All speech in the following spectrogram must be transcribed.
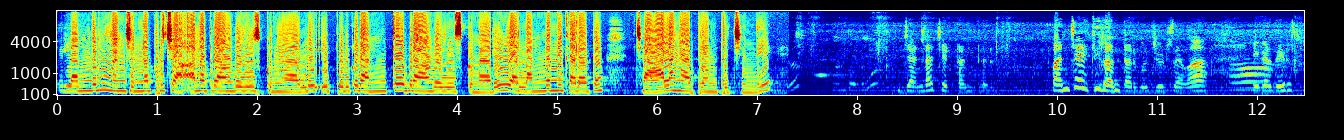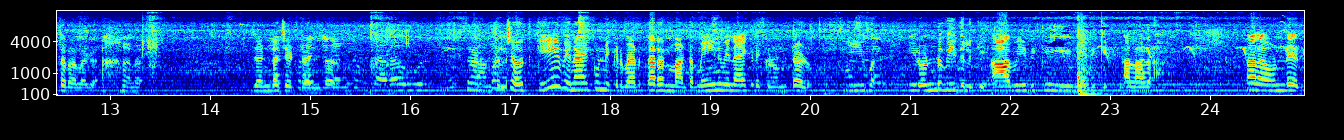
వీళ్ళందరూ నన్ను చిన్నప్పుడు చాలా ప్రేమగా చూసుకునే వాళ్ళు ఇప్పుడు కూడా అంతే ప్రేమగా చూసుకున్నారు. వాళ్ళందరినీ కలవటం చాలా హ్యాపీ అనిపించింది. జెండా చెట్టు అంటారు. పంచాయతీలు అంటారు గుడ్ చూసావా? ఇక్కడ తెరుస్తారు అలాగా. అలా. జెండా చెట్టు అంటారు. సంవత్సరం చవితికి వినాయకుడిని ఇక్కడ పెడతారనమాట మెయిన్ వినాయకుడు ఇక్కడ ఉంటాడు. ఈ ఈ రెండు వీధులకి ఆ వీధికి ఈ వీధికి అలాగా. అలా ఉండేది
